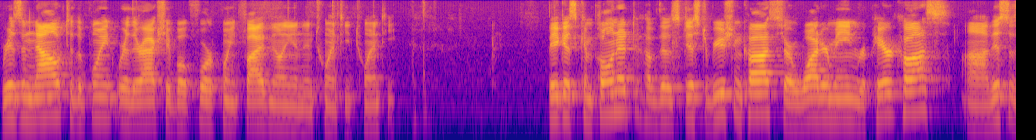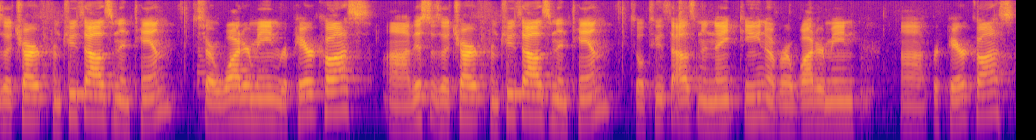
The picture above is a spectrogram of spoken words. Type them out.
risen now to the point where they're actually about 4.5 million in 2020. Biggest component of those distribution costs are water main repair costs. Uh, this is a chart from 2010. These are water main repair costs. Uh, this is a chart from 2010 till 2019 of our water main uh, repair costs.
